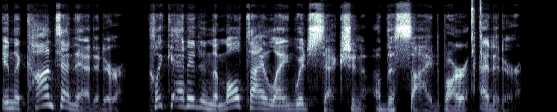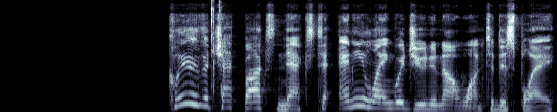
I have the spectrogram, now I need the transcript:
In the Content Editor, click Edit in the Multi-Language section of the Sidebar Editor. Clear the checkbox next to any language you do not want to display,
